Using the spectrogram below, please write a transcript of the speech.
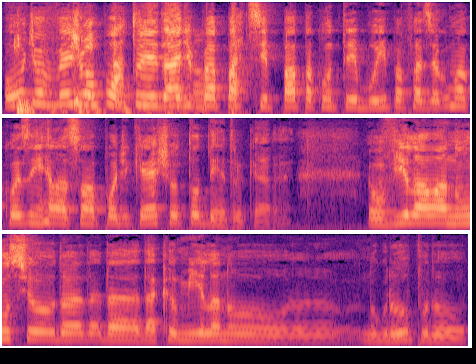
Onde eu vejo uma oportunidade para participar, para contribuir, para fazer alguma coisa em relação a podcast, eu tô dentro, cara. Eu vi lá o anúncio da, da, da Camila no, no, no grupo do,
